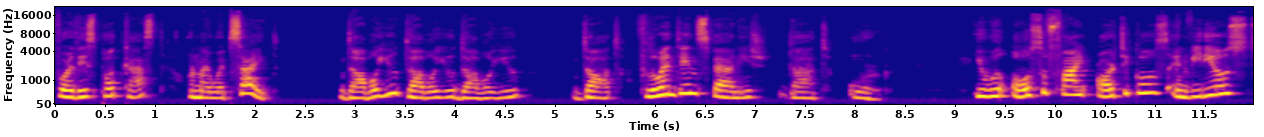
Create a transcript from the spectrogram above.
for this podcast on my website www.fluentinspanish.org. You will also find articles and videos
